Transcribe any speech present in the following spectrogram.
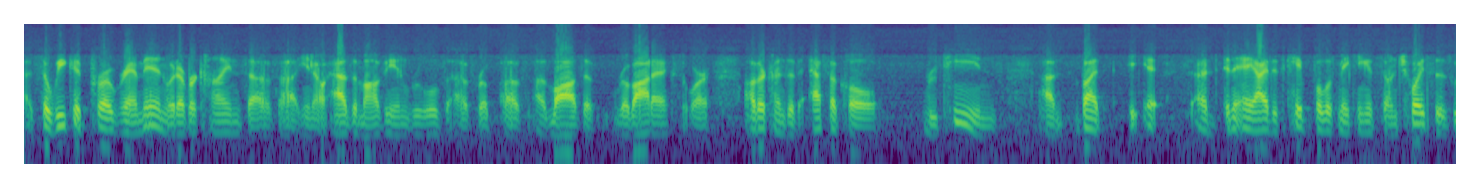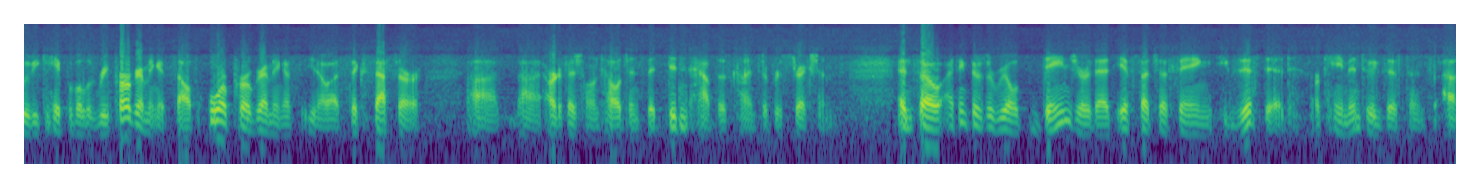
Uh, so we could program in whatever kinds of, uh, you know, Asimovian rules of, of uh, laws of robotics or other kinds of ethical routines. Uh, but it, a, an AI that's capable of making its own choices would be capable of reprogramming itself or programming a, you know, a successor uh, uh, artificial intelligence that didn't have those kinds of restrictions. And so I think there's a real danger that if such a thing existed or came into existence, uh,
